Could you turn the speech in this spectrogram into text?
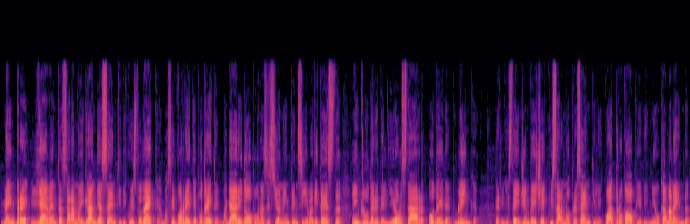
Mentre gli event saranno i grandi assenti di questo deck, ma se vorrete potrete, magari dopo una sessione intensiva di test, includere degli All-Star o dei Death Blink, per gli stage invece qui saranno presenti le quattro copie di New Kamaland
